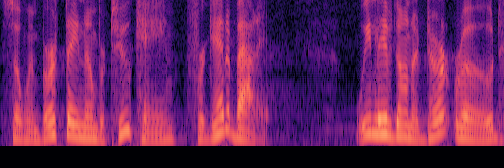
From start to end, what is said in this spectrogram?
So when birthday number two came, forget about it. We lived on a dirt road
